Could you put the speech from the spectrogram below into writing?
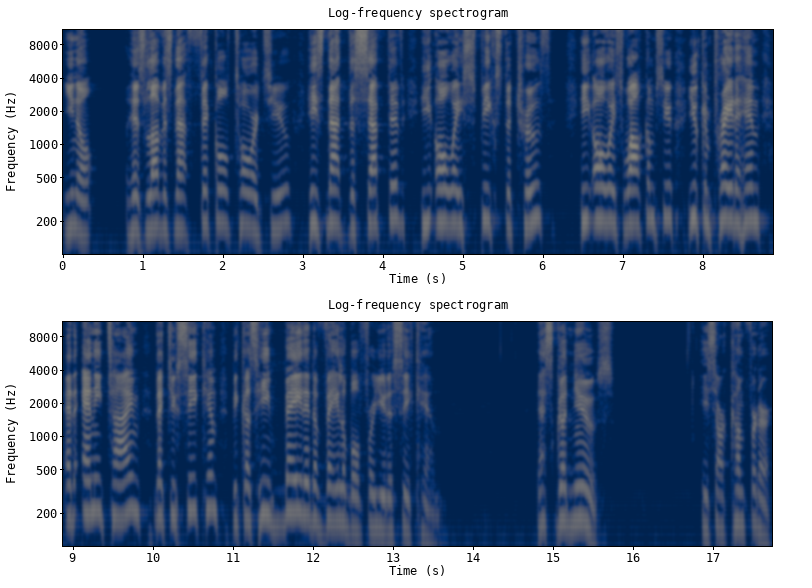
you know, his love is not fickle towards you. He's not deceptive. He always speaks the truth. He always welcomes you. You can pray to him at any time that you seek him because he made it available for you to seek him. That's good news. He's our comforter.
